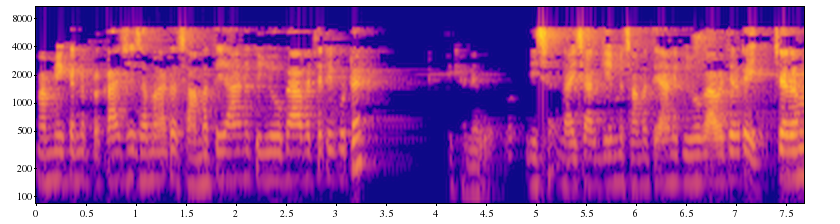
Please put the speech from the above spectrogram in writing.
මම මේ කරන ප්‍රකාශය සමාට සමතයානික යෝගාවචරේකට ඒ කියන්නේ නයිසර්ගයේම සමතයානික යෝගාවචරයට එච්චරම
